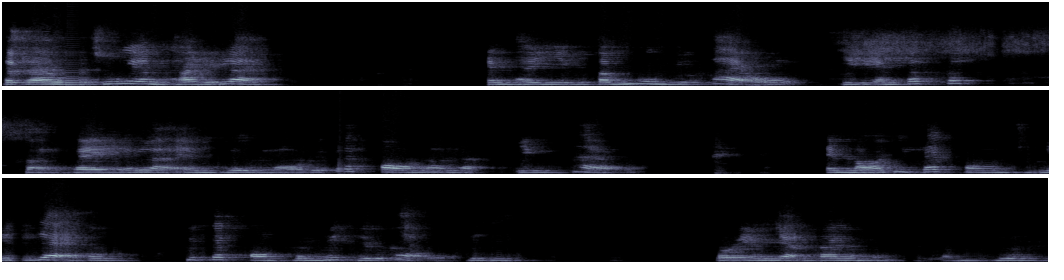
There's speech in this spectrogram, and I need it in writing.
thật ra hồi trước em thấy là em thấy những tấm gương hiếu thảo ấy, thì em rất thích. Và về là em thường nói với các con là hiếu thảo. Em nói thì các con chỉ biết dạ thôi chứ các con không biết hiếu thảo là cái gì. Rồi em nhận ra là mình phải làm gương.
